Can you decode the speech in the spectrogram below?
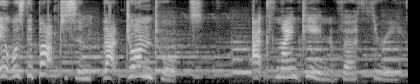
It was the baptism that John taught. Acts 19, verse 3.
